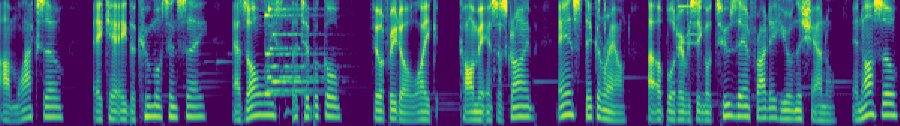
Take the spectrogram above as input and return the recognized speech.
I'm Laxow, aka the Kumo Sensei. As always, the typical, feel free to like, comment, and subscribe, and stick around. I upload every single Tuesday and Friday here on this channel. And also,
